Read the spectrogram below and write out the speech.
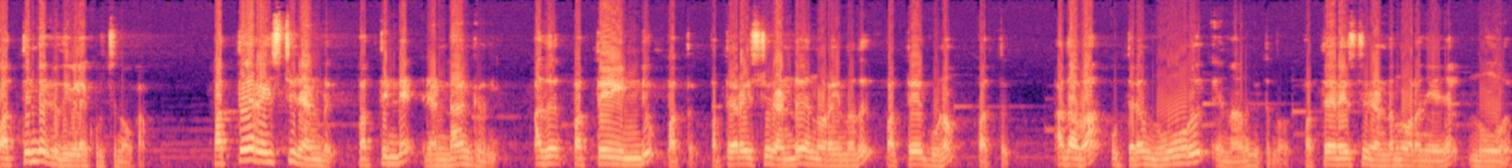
പത്തിന്റെ കൃതികളെ കുറിച്ച് നോക്കാം. പത്ത് റൈസ് ടു രണ്ട് പത്തിന്റെ രണ്ടാം കൃതി. അത് പത്ത് ഇന്റു പത്ത്. പത്ത് റൈസ് ടു രണ്ട് എന്ന് പറയുന്നത് പത്ത് ഗുണം പത്ത്. അഥവാ ഉത്തരം നൂറ് എന്നാണ് കിട്ടുന്നത്. പത്ത് റൈസ് ടു രണ്ടെന്ന് പറഞ്ഞു കഴിഞ്ഞാൽ നൂറ്.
